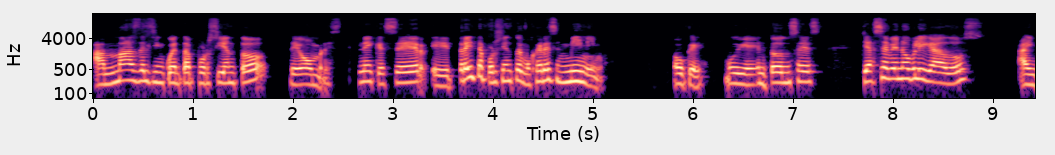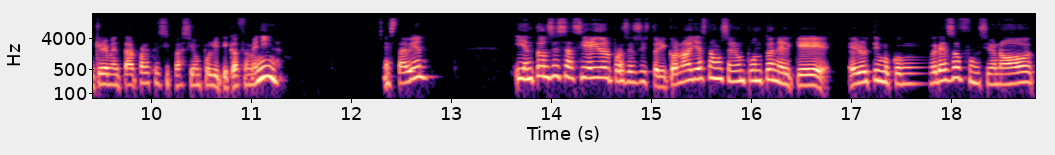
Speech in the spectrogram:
a más del 50% de hombres. Tiene que ser 30% eh, de mujeres mínimo. Ok, muy bien. Entonces, ya se ven obligados a incrementar participación política femenina. Está bien. Y entonces así ha ido el proceso histórico, ¿no? Ya estamos en un punto en el que el último Congreso funcionó,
